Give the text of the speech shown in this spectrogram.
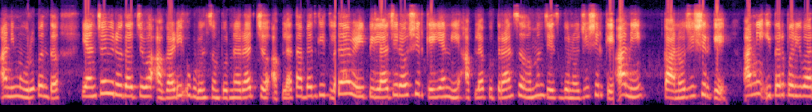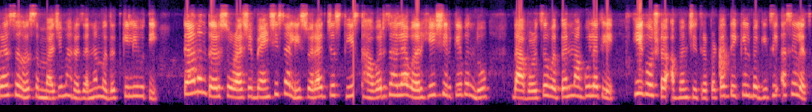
आणि मोरोपंत यांच्या विरोधात जेव्हा आघाडी उघडून संपूर्ण राज्य आपल्या ताब्यात घेतलं त्यावेळी पिलाजीराव शिर्के यांनी आपल्या पुत्रांसह म्हणजेच गणोजी शिर्के आणि कान्होजी शिर्के आणि इतर परिवारासह संभाजी महाराजांना मदत केली होती. त्यानंतर सोळाशे ब्याऐंशी साली स्वराज्य स्थिर स्थावर झाल्यावर हे शिर्के बंधू दाभोळचं वतन मागू लागले. ही गोष्ट आपण चित्रपटात देखील बघितली असेलच.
